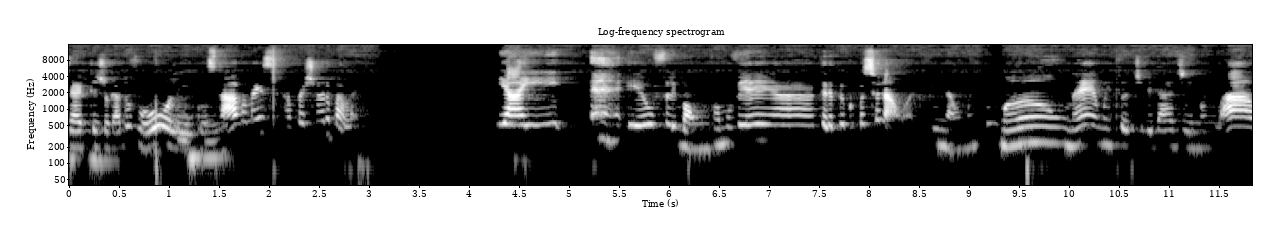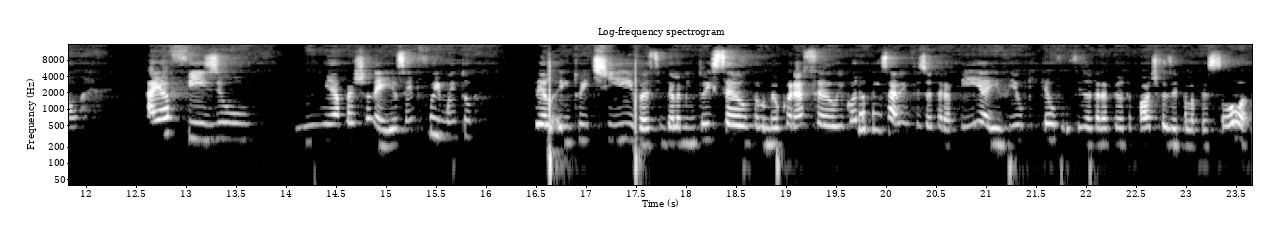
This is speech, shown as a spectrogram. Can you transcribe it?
Apesar de ter jogado vôlei, uhum. gostava, mas a paixão era o balé. E aí eu falei, bom, vamos ver a terapia ocupacional. Eu falei, não, muito mão, né, muita atividade manual. Aí a físio me apaixonei. Eu sempre fui muito pela, intuitiva, assim, pela minha intuição, pelo meu coração. E quando eu pensava em fisioterapia e vi o que, que o fisioterapeuta pode fazer pela pessoa,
